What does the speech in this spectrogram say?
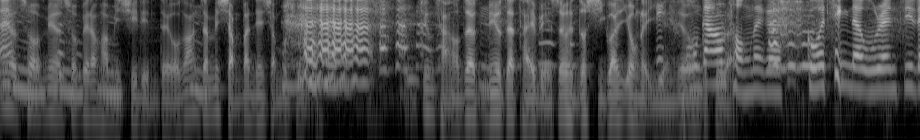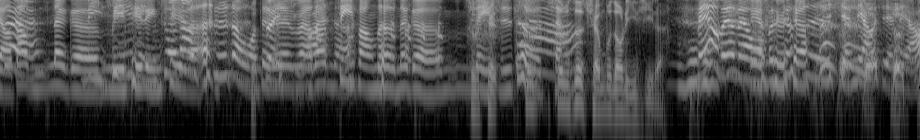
没有错，没有错，非常好。米其林，对我刚刚在那边想半天想不出来。经常哦，在没有在台北，所以很多习惯用的语言就我们刚刚从那个国庆的无人机聊到那个米其林去了，吃的我最喜欢的地方的那个美食特产，是不是全部都离题了？没有没有没有，我们就是闲聊闲聊。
